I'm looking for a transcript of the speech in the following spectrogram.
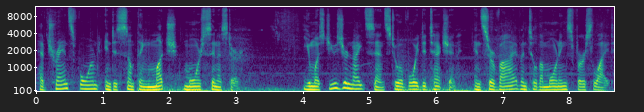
have transformed into something much more sinister. You must use your night sense to avoid detection and survive until the morning's first light.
